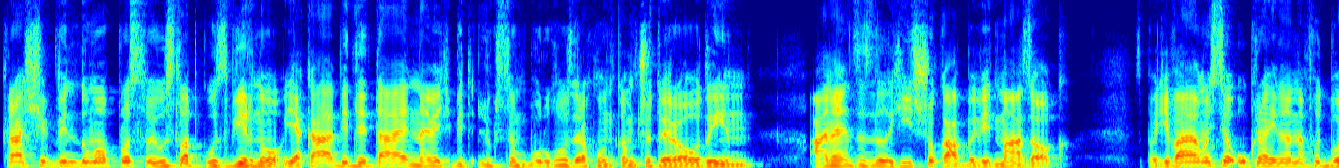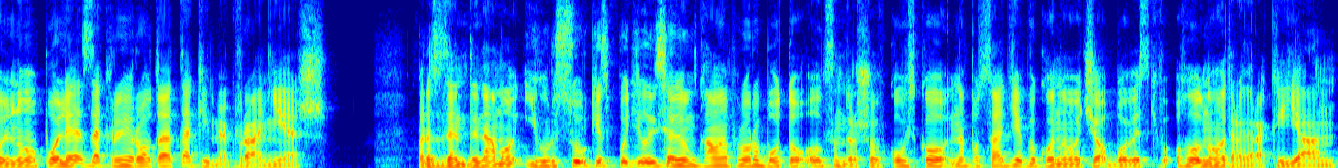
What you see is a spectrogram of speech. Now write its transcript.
Краще б він думав про свою слабку збірну, яка відлітає навіть від Люксембургу з рахунком 4-1, а не заздалегідь шукав би відмазок. Сподіваємося, Україна на футбольному полі закриє рота таким, як Вранєш. Президент Динамо Ігор Суркіс поділився думками про роботу Олександра Шовковського на посаді виконувача обов'язків головного тренера киян.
